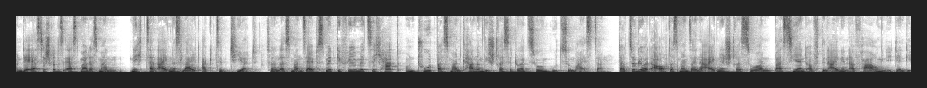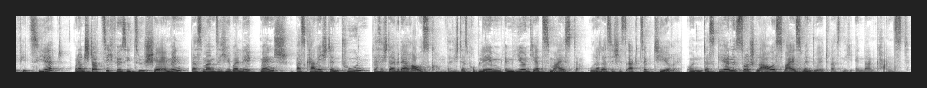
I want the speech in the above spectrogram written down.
Und der erste Schritt ist erstmal, dass man nicht sein eigenes Leid akzeptiert, sondern dass man Selbstmitgefühl mit sich hat und tut, was man kann, um die Stresssituation gut zu meistern. Dazu gehört auch, dass man seine eigenen Stressoren basierend auf den eigenen Erfahrungen identifiziert und anstatt sich für sie zu schämen, dass man sich überlegt, Mensch, was kann ich denn tun, dass ich da wieder rauskomme, dass ich das Problem im Hier und Jetzt meister oder dass ich es akzeptiere. Und das Gehirn ist so schlau, es weiß, wenn du etwas nicht ändern kannst.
